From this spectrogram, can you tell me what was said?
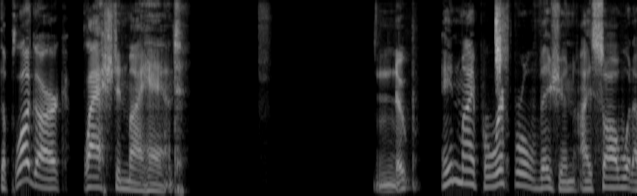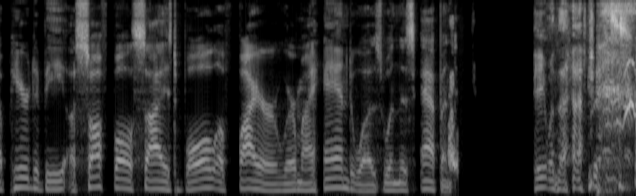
The plug arc flashed in my hand. Nope. In my peripheral vision, I saw what appeared to be a softball sized ball of fire where my hand was when this happened. Hate when that happens.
